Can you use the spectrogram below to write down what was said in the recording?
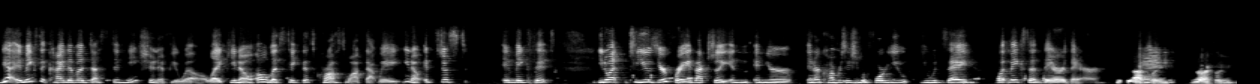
yeah, it makes it kind of a destination, if you will. Like, you know, oh, let's take this crosswalk that way. You know, it's just it makes it you know what to use your phrase actually in in your in our conversation before you you would say what makes a there there exactly and, exactly.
